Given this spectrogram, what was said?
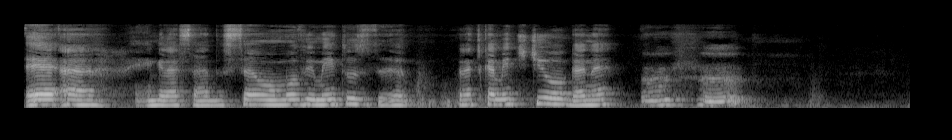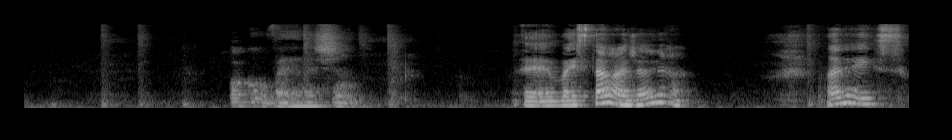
É, ah, engraçado, são movimentos uh, praticamente de yoga, né? Uhum. Vai relaxando. É, vai estar lá já já. Olha isso.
